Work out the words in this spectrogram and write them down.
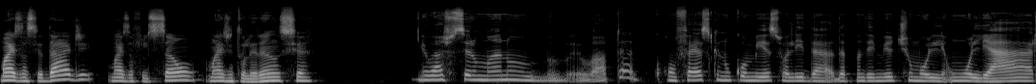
Mais ansiedade, mais aflição, mais intolerância. Eu acho o ser humano. Eu até confesso que no começo ali da, da pandemia eu tinha um olhar.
